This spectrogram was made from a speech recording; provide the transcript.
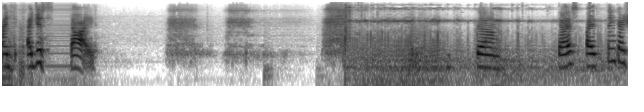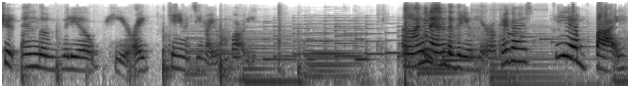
I, I just died. Um, guys, I think I should end the video here. I can't even see my own body. Uh, I'm gonna end the video here, okay guys? Yeah, bye.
